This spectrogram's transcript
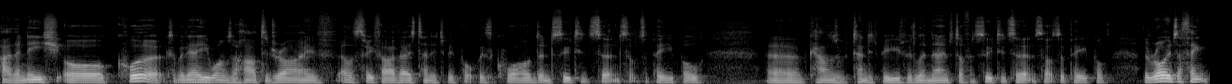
either niche or quirks. I mean, the AE1s are hard to drive, LS35As tended to be put with quad and suited certain sorts of people. Uh, Kans tended to be used with Linn Naim stuff and suited certain sorts of people. The Royds, I think,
